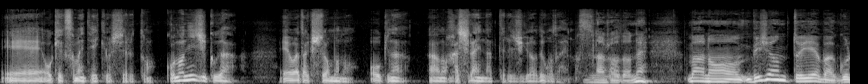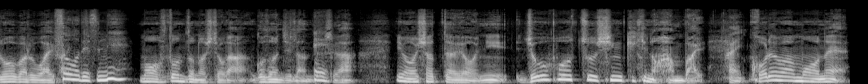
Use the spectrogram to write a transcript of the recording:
えー、お客様に提供していると。この二軸が、えー、私どもの大きなあの柱になっている事業でございます。なるほどね。まあ、あの、ビジョンといえばグローバル Wi-Fi。そうですね。もうほとんどの人がご存知なんですが、今おっしゃったように、情報通信機器の販売。はい。これはもうね、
